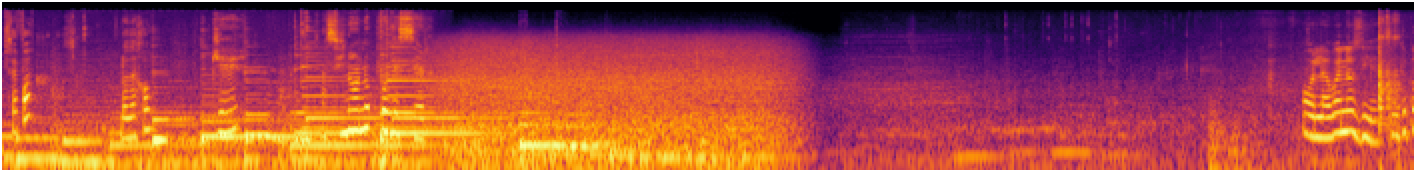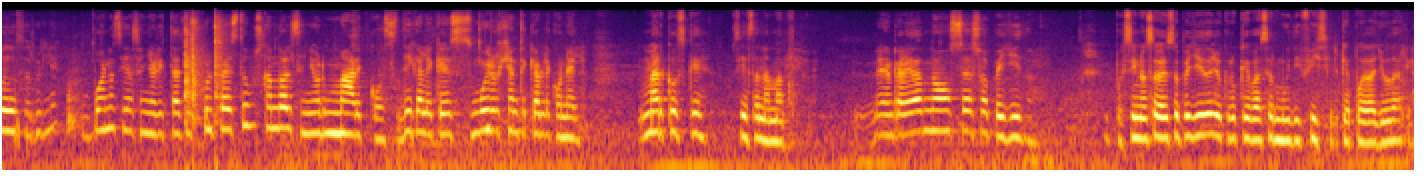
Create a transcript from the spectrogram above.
se fue. Lo dejó. ¿Qué? Así no, no puede ser. Hola, buenos días. ¿En qué puedo servirle? Buenos días, señorita. Disculpe, estoy buscando al señor Marcos. Dígale que es muy urgente que hable con él. Marcos, ¿qué? Si es tan amable. En realidad no sé su apellido. Pues si no sabe su apellido, yo creo que va a ser muy difícil que pueda ayudarla.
